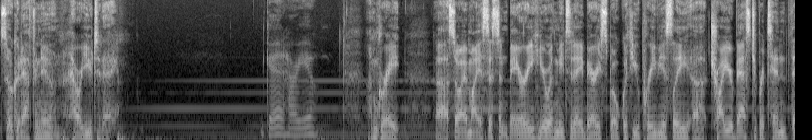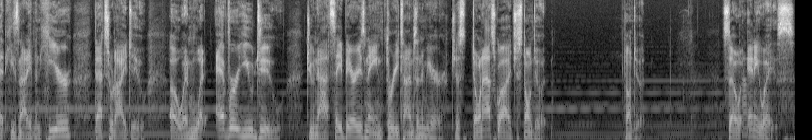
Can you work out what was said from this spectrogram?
So, good afternoon. How are you today? Good. How are you? I'm great. Uh, so, I have my assistant Barry here with me today. Barry spoke with you previously. Uh, try your best to pretend that he's not even here. That's what I do. Oh, and whatever you do, do not say Barry's name three times in a mirror. Just don't ask why. Just don't do it. Don't do it. So, anyways,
